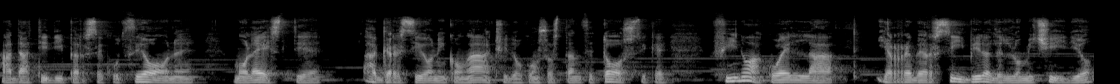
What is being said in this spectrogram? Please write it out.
ad atti di persecuzione, molestie, aggressioni con acido, con sostanze tossiche, fino a quella irreversibile dell'omicidio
